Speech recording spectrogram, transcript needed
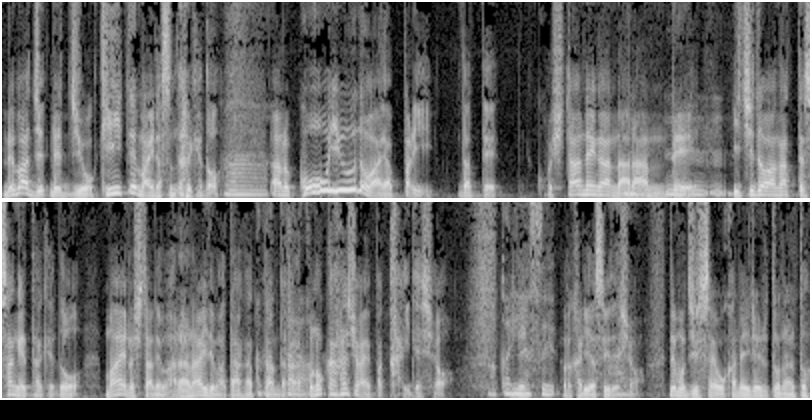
レバレッジを聞いてマイナスになるけど、あの、こういうのはやっぱり、だって、こう下値が並んで、一度上がって下げたけど、前の下値割らないでまた上がったんだから、この下半身はやっぱ買いでしょう。わかりやすい。わ、かりやすいでしょう、はい、でも実際お金入れるとなると、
